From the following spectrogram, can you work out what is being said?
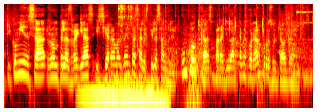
Aquí comienza Rompe las reglas y cierra más ventas al estilo Sandler, un podcast para ayudarte a mejorar tus resultados de ventas.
